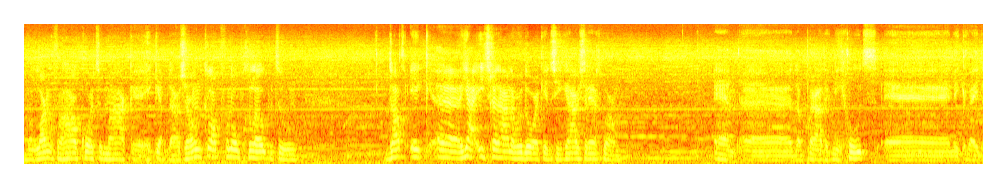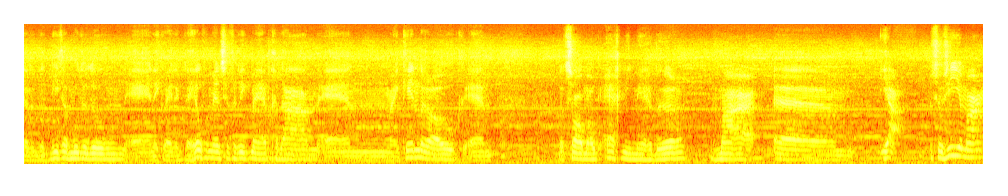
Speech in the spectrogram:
om, een lang verhaal kort te maken. Ik heb daar zo'n klap van opgelopen toen. Dat ik eh, ja, iets gedaan heb waardoor ik in het ziekenhuis terecht kwam. En eh dan praat ik niet goed. En ik weet dat ik dat niet had moeten doen. En ik weet dat ik er heel veel mensen verdriet mee heb gedaan. En mijn kinderen ook. En dat zal me ook echt niet meer gebeuren. Maar ehm, ja, zo zie je maar,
